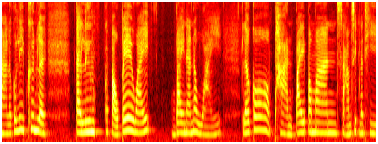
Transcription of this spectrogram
มาแล้วก็รีบขึ้นเลย แต่ลืมกระเป๋าเป้ไว้ ใบนั้นเอาไว้ แล้วก็ผ่านไปประมาณ 30 นาที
